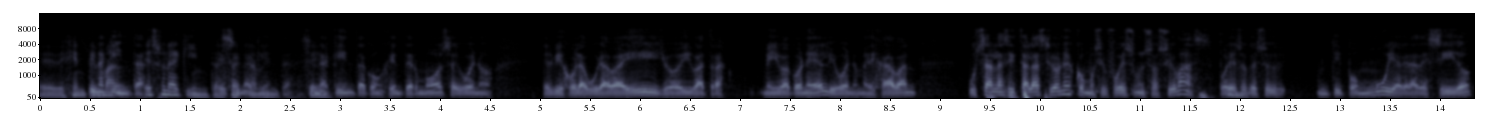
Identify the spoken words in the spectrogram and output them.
eh, de gente una más- quinta. Es una quinta, Es una quinta, es sí. una quinta con gente hermosa y bueno, el viejo laburaba ahí, yo iba atrás, me iba con él y bueno, me dejaban usar las instalaciones como si fuese un socio más. Por eso que soy un tipo muy agradecido,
